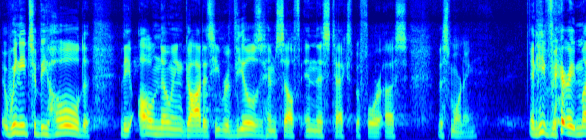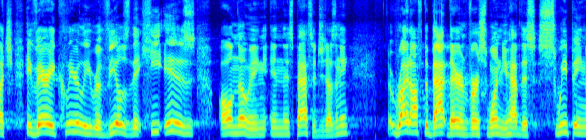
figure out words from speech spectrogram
We need to behold the all knowing God as he reveals himself in this text before us this morning. And he very much, he very clearly reveals that he is all knowing in this passage, doesn't he? Right off the bat, there in verse 1, you have this sweeping,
